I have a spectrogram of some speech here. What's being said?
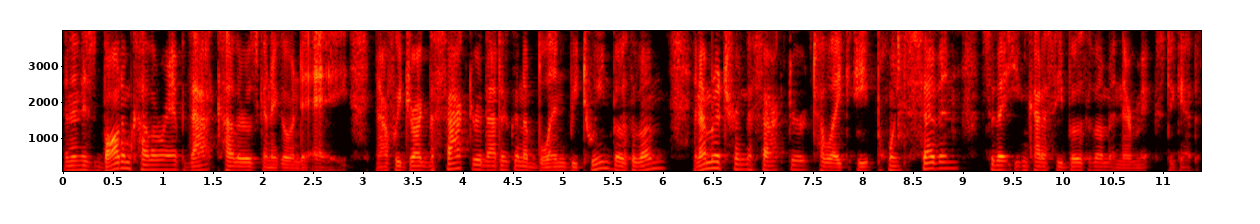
and then this bottom color ramp, that color is going to go into A. Now if we drag the factor, that is going to blend between both of them, and I'm going to turn the factor to like 8.7 so that you can kind of see both of them and they're mixed together.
